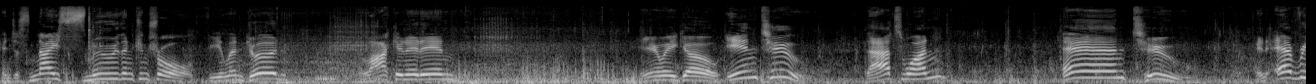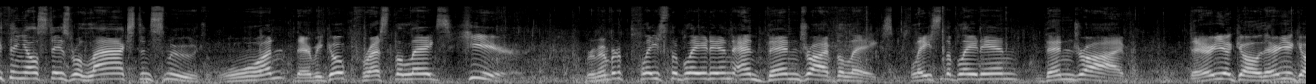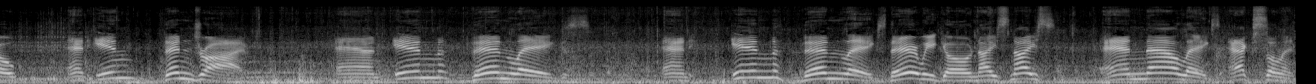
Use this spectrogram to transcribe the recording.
and just nice, smooth, and controlled. Feeling good. Locking it in. Here we go. In two. That's one. And two. And everything else stays relaxed and smooth. One. There we go. Press the legs here. Remember to place the blade in and then drive the legs. Place the blade in, then drive. There you go, there you go. And in, then drive. And in, then legs. And in, then legs. There we go. Nice, nice. And now legs. Excellent.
